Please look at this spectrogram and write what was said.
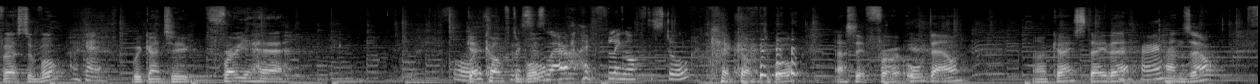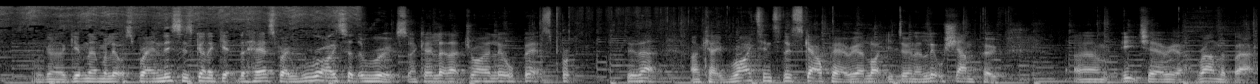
first of all, Okay. we're going to throw your hair Get This comfortable. is where I fling off the stool. Get comfortable. That's it. Throw it all down. Okay, stay there. Okay. Hands out. We're going to give them a little spray, and this is going to get the hairspray right at the roots. Okay, let that dry a little bit. Spr- do that. Okay, right into the scalp area, like you're doing a little shampoo. Um, each area, round the back.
